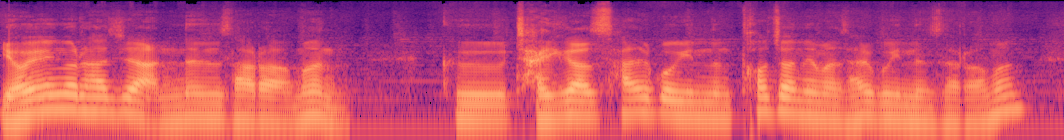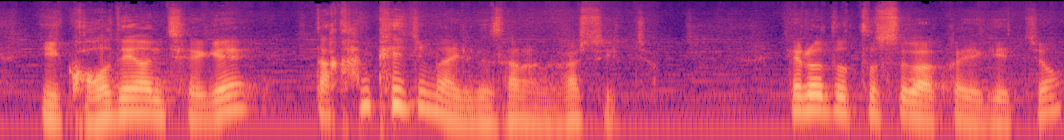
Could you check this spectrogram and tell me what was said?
여행을 하지 않는 사람은 그 자기가 살고 있는 터전에만 살고 있는 사람은 이 거대한 책에 딱 한 페이지만 읽은 사람을 할 수 있죠. 헤로도토스가 아까 얘기했죠.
